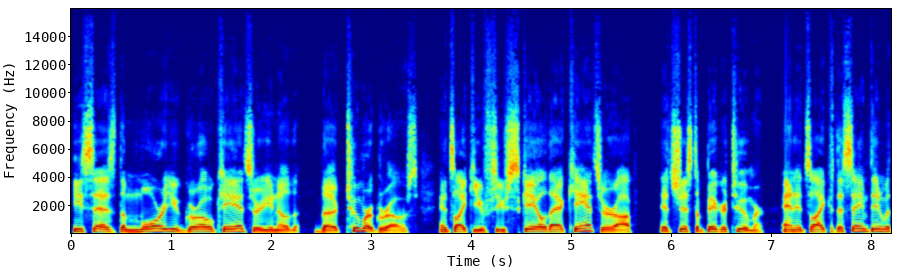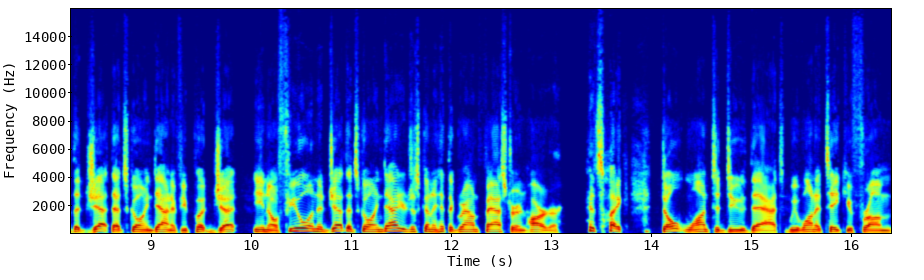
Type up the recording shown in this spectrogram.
He says the more you grow cancer, you know the, the tumor grows. It's like you you scale that cancer up, it's just a bigger tumor. And it's like the same thing with a jet that's going down. If you put jet, you know, fuel in a jet that's going down, you're just going to hit the ground faster and harder. It's like, don't want to do that. We want to take you from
